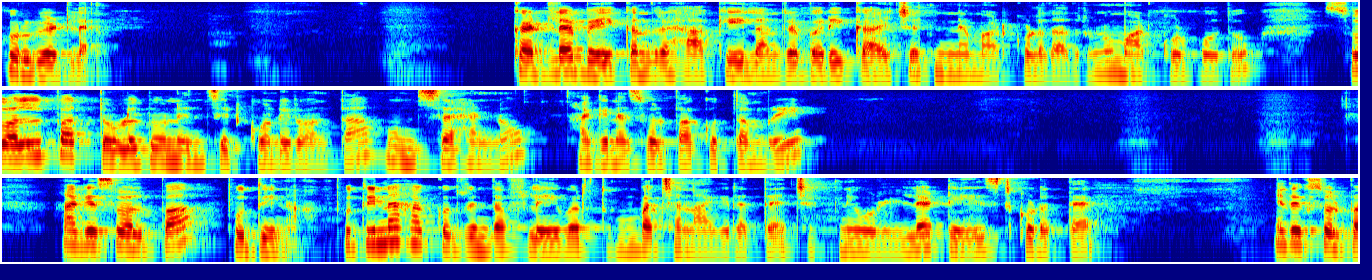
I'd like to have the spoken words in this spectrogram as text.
ಹುರುಗಡ್ಲೆ. ಕಡಲೆ ಬೇಕಂದರೆ ಹಾಕಿ, ಇಲ್ಲಾಂದರೆ ಬರೀ ಕಾಯಿ ಚಟ್ನಿನೇ ಮಾಡ್ಕೊಳ್ಳೋದಾದ್ರೂ ಮಾಡ್ಕೊಳ್ಬೋದು ಸ್ವಲ್ಪ ತೊಳೆದು ನೆನೆಸಿಟ್ಕೊಂಡಿರುವಂಥ ಹುಣಸೆ ಹಣ್ಣು ಹಾಗೆಯೇ ಸ್ವಲ್ಪ ಕೊತ್ತಂಬರಿ, ಹಾಗೆ ಸ್ವಲ್ಪ ಪುದೀನ. ಪುದೀನ ಹಾಕೋದ್ರಿಂದ ಫ್ಲೇವರ್ ತುಂಬ ಚೆನ್ನಾಗಿರುತ್ತೆ, ಚಟ್ನಿ ಒಳ್ಳೆ ಟೇಸ್ಟ್ ಕೊಡುತ್ತೆ. ಇದಕ್ಕೆ ಸ್ವಲ್ಪ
